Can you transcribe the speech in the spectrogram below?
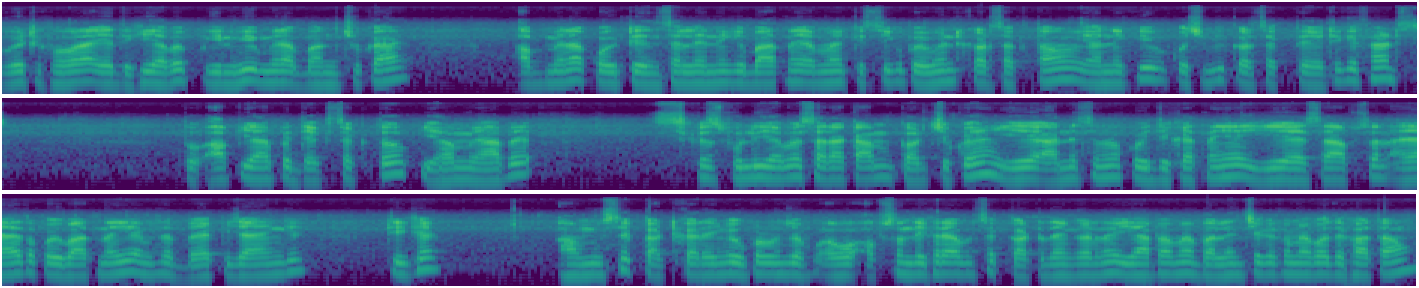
वेट हो रहा है। ये देखिए, यहाँ पे पिन भी मेरा बन चुका है। अब मेरा कोई टेंशन लेने की बात नहीं। अब मैं किसी को पेमेंट कर सकता हूँ, यानी कि कुछ भी कर सकते हैं। ठीक है फ्रेंड्स तो आप यहाँ पे देख सकते हो कि हम यहाँ पे सक्सेसफुली यहाँ सारा काम कर चुके हैं। ये आने से हमें कोई दिक्कत नहीं है। ये ऐसा ऑप्शन आया है तो कोई बात नहीं है। हम इसे बैक जाएँगे। ठीक है? हम इसे कट करेंगे। ऊपर जो ऑप्शन दिख रहा है, हम इसे कट देंगे। कर देंगे यहाँ पर मैं बैलेंस चेक करके मैं को दिखाता हूँ।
